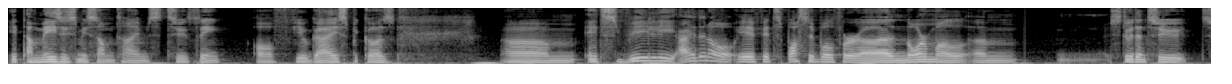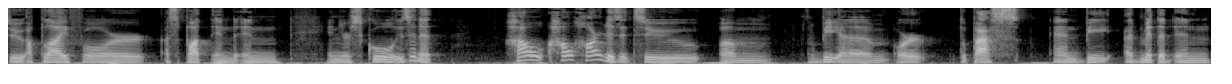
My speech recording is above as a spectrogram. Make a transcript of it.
it amazes me sometimes to think of you guys because um it's really I don't know if it's possible for a normal um student to to apply for a spot in in in your school, isn't it? How how hard is it to um be um or to pass and be admitted in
